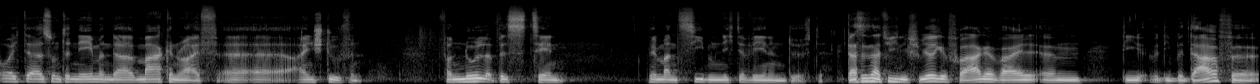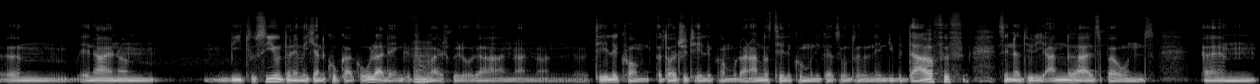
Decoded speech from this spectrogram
euch da als Unternehmen da markenreif äh, äh einstufen? Von 0 bis 10, wenn man 7 nicht erwähnen dürfte. Das ist natürlich eine schwierige Frage, weil ähm, die, die Bedarfe ähm, in einem B2C-Unternehmen, wenn ich an Coca-Cola denke zum mhm. Beispiel oder an, an, an Telekom, der Deutsche Telekom oder ein anderes Telekommunikationsunternehmen, die Bedarfe sind natürlich andere als bei uns. Ähm,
